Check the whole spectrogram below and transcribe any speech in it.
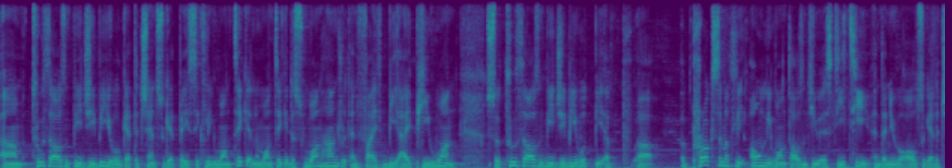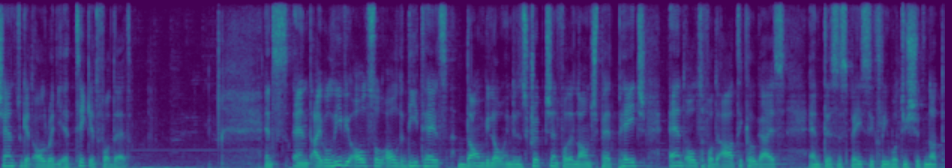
um, 2000 BGB, you will get the chance to get basically one ticket, and one ticket is 105 BIP1. So 2000 BGB would be a, uh, approximately only 1000 USDT, and then you will also get a chance to get already a ticket for that and and I will leave you also all the details down below in the description for the launchpad page and also for the article guys. And this is basically what you should not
